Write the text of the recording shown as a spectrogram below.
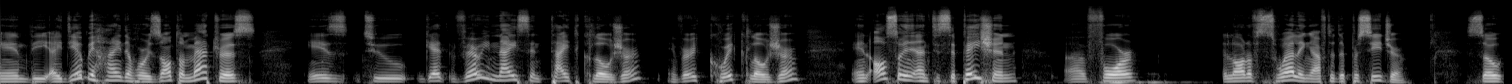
And the idea behind the horizontal mattress is to get very nice and tight closure, a very quick closure, and also in anticipation uh, for a lot of swelling after the procedure. So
